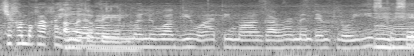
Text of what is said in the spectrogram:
Tsaka Ang makakahinga ng maluwag yung ating mga government employees Mhm. kasi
